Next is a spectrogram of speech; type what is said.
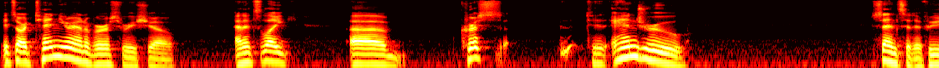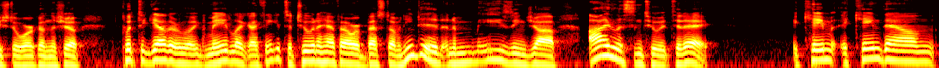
It's our 10 year anniversary show. And it's like uh, Chris, Andrew Sensitive, who used to work on the show, put together, like, made like, I think it's a two and a half hour best of, and he did an amazing job. I listened to it today it came it came down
